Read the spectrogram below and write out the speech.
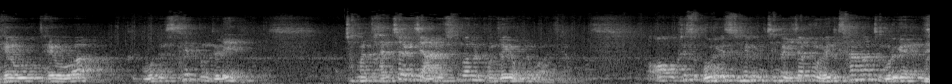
배우 배우와 그 모든 스태프분들이 정말 반짝이지 않은 순간을 본 적이 없는 것 같아요. 어 그래서 모르겠어요. 제가 이 작품을 왜 이렇게 사랑하는지 모르겠는데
